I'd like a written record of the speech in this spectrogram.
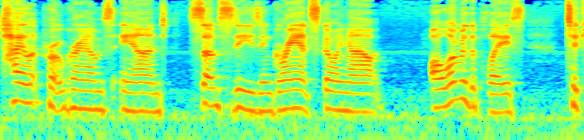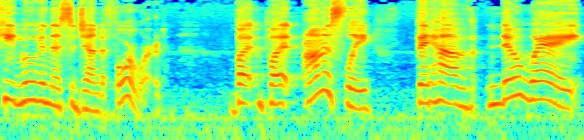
pilot programs and subsidies and grants going out all over the place to keep moving this agenda forward. But but honestly, they have no way.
